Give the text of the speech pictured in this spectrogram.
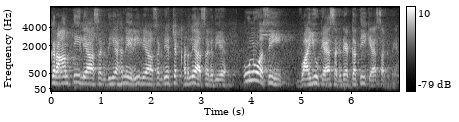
ਕ੍ਰਾਂਤੀ ਲਿਆ ਸਕਦੀ ਹੈ, ਹਨੇਰੀ ਲਿਆ ਸਕਦੀ ਹੈ, ਝੱਖੜ ਲਿਆ ਸਕਦੀ ਹੈ, ਉਹਨੂੰ ਅਸੀਂ ਵਾਯੂ ਕਹਿ ਸਕਦੇ ਹਾਂ, ਗਤੀ ਕਹਿ ਸਕਦੇ ਹਾਂ।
